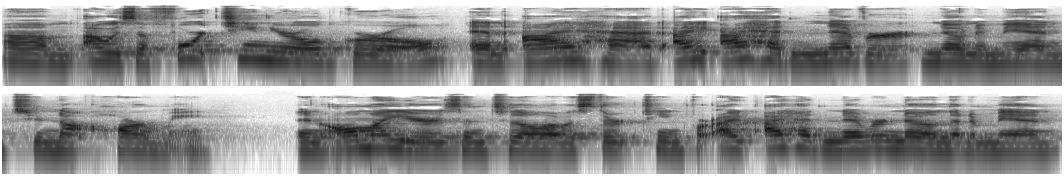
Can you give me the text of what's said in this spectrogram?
um, I was a 14 year old girl, and I had I, I had never known a man to not harm me in all my years until I was 13. For I, I had never known that a man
